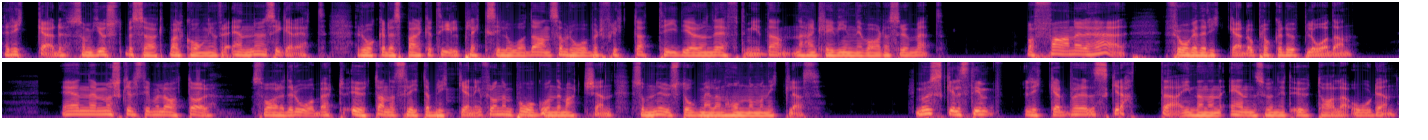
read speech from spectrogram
Rickard, som just besökt balkongen för ännu en cigarett, råkade sparka till plexilådan som Robert flyttat tidigare under eftermiddagen när han klev in i vardagsrummet. Vad fan är det här? Frågade Rickard och plockade upp lådan. En muskelstimulator, svarade Robert utan att slita blicken ifrån den pågående matchen som nu stod mellan honom och Niklas. Muskelstim... Rickard började skratta innan han ens hunnit uttala orden.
